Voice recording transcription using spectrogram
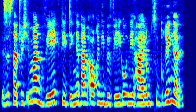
es ist natürlich immer ein Weg, die Dinge dann auch in die Bewegung, in die Heilung zu bringen.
